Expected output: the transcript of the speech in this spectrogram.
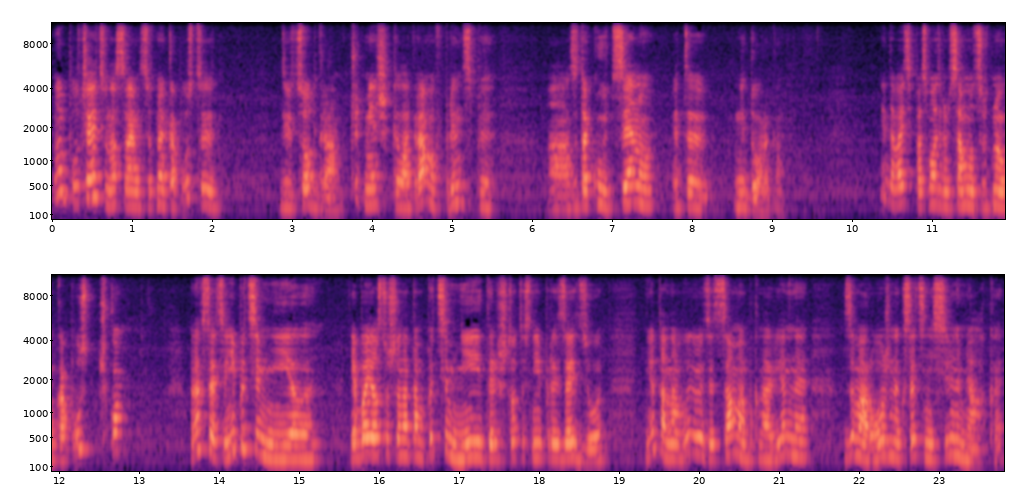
Ну и получается у нас с вами цветной капусты 900 грамм. Чуть меньше килограмма, в принципе, а, за такую цену это недорого. И давайте посмотрим саму цветную капусточку. Она, кстати, не потемнела. Я боялась, что она там потемнеет или что-то с ней произойдет. Нет, она выглядит самая обыкновенная, замороженная. Кстати, не сильно мягкая.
